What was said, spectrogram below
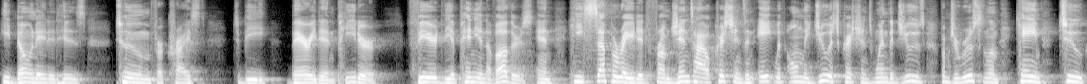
he donated his tomb for Christ to be buried in. Peter feared the opinion of others, and he separated from Gentile Christians and ate with only Jewish Christians when the Jews from Jerusalem came to,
